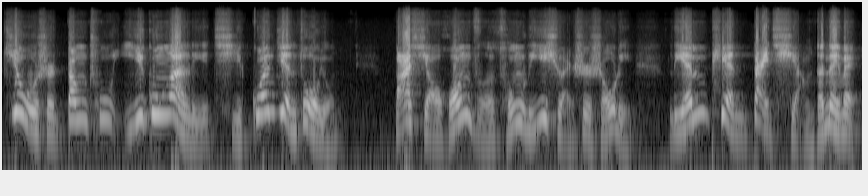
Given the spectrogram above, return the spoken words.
就是当初移宫案里起关键作用，把小皇子从李选侍手里连骗带抢的那位。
